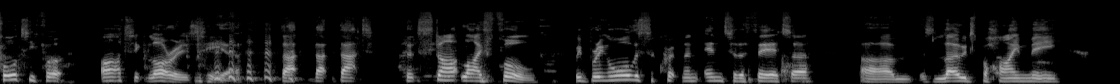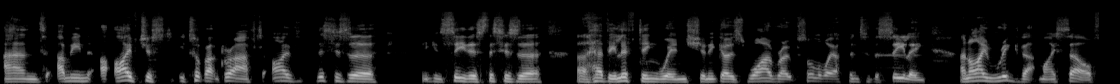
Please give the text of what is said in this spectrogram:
40 foot Arctic lorries here that that that that start life full. We bring all this equipment into the theatre. Um, there's loads behind me, and I mean, I've just you talk about graft. I've this is a you can see this. This is a, a heavy lifting winch, and it goes wire ropes all the way up into the ceiling. And I rig that myself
